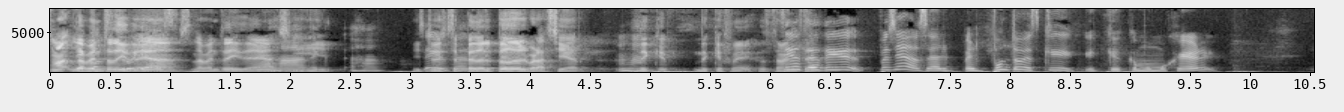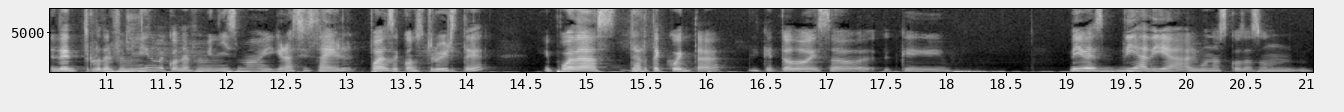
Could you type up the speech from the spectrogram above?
Ah, la venta de ideas, la venta de ideas Ajá, y, de- ajá. y Sí, todo este sea, pedo, el pedo te- del brasier, de que, de que fue Sí, o justamente. sea, de- pues ya, o sea, el, el punto es que, que como mujer, dentro del feminismo y con el feminismo, y gracias a él, puedas deconstruirte y puedas darte cuenta de que todo eso que vives día a día, algunas cosas son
